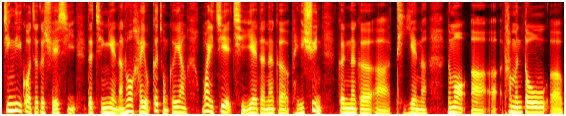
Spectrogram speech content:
经历过这个学习的经验，然后还有各种各样外界企业的那个培训跟那个呃体验呢，那么呃他们都呃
